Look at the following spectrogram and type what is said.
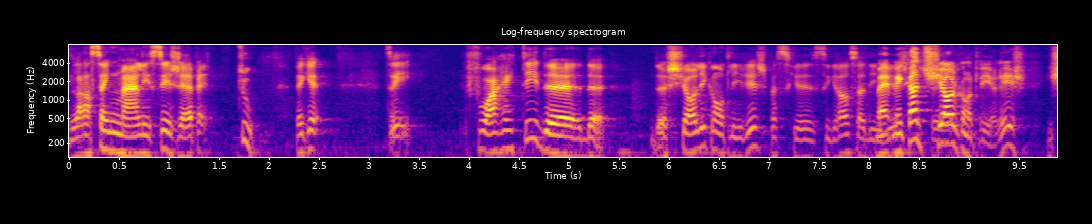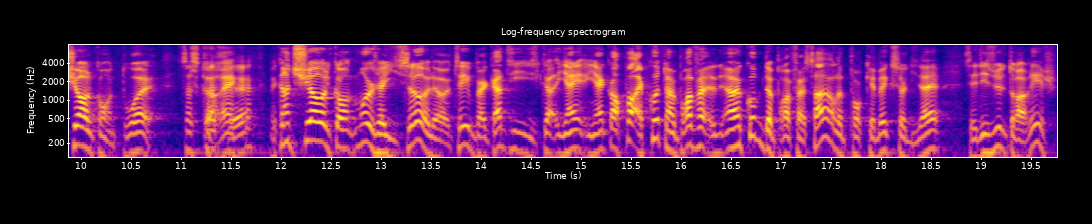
l'enseignement, les, les, cégeps, tout. Fait que, tu sais, il faut arrêter de, de, chialer contre les riches parce que c'est grâce à des mais, riches. Mais quand tu chiales contre les riches, ils chialent contre toi. Ça, c'est correct. Mais quand tu chiales contre moi, j'ai ça, là. Tu sais, ben, quand il, il, incorpore. Écoute, un, un couple de professeurs pour Québec solidaire, c'est des ultra riches.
